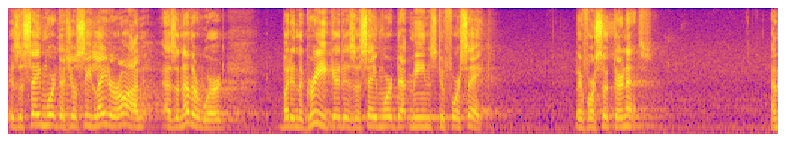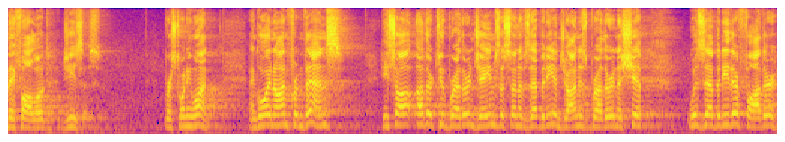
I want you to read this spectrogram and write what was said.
is the same word that you'll see later on as another word, but in the Greek, it is the same word that means to forsake. They forsook their nets and they followed Jesus. Verse 21 And going on from thence, he saw other two brethren, James the son of Zebedee and John his brother, in a ship with Zebedee their father,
